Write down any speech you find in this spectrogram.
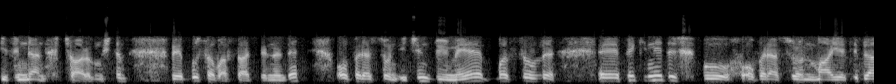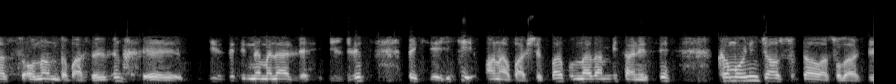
izinden çağrılmıştım ve bu sabah saatlerinde operasyon için düğmeye basıldı. E, peki nedir bu operasyon mahiyeti? Biraz ondan da bahsedelim. E, gizli dinlemelerle ilgili peki iki ana başlık var. Bunlardan bir tanesi kamuoyunun casusluk davası olarak e,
